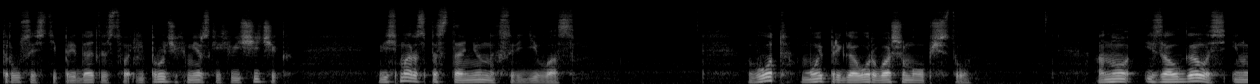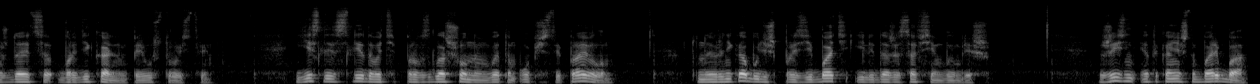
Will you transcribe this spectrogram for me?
трусости, предательства и прочих мерзких вещичек, весьма распространенных среди вас. Вот мой приговор вашему обществу. Оно изолгалось и нуждается в радикальном переустройстве. Если следовать провозглашенным в этом обществе правилам, наверняка будешь прозябать или даже совсем вымрешь. Жизнь – это, конечно, борьба,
